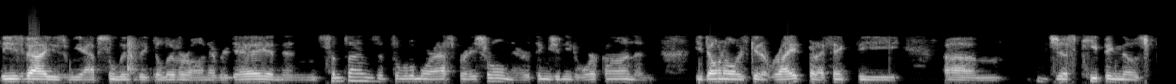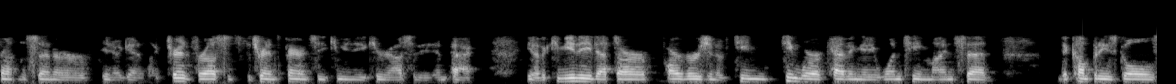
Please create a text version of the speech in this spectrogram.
these values we absolutely deliver on every day and then sometimes it's a little more aspirational and there are things you need to work on and you don't always get it right but i think the um, just keeping those front and center you know again like trend for us it's the transparency community curiosity impact you know the community that's our our version of team teamwork having a one team mindset the company's goals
